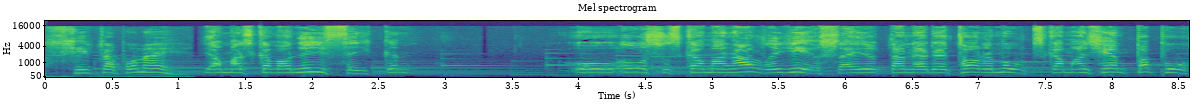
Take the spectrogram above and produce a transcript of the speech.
Sitta på mig. Ja, man ska vara nyfiken. Och, och så ska man aldrig ge sig utan när det tar emot ska man kämpa på.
